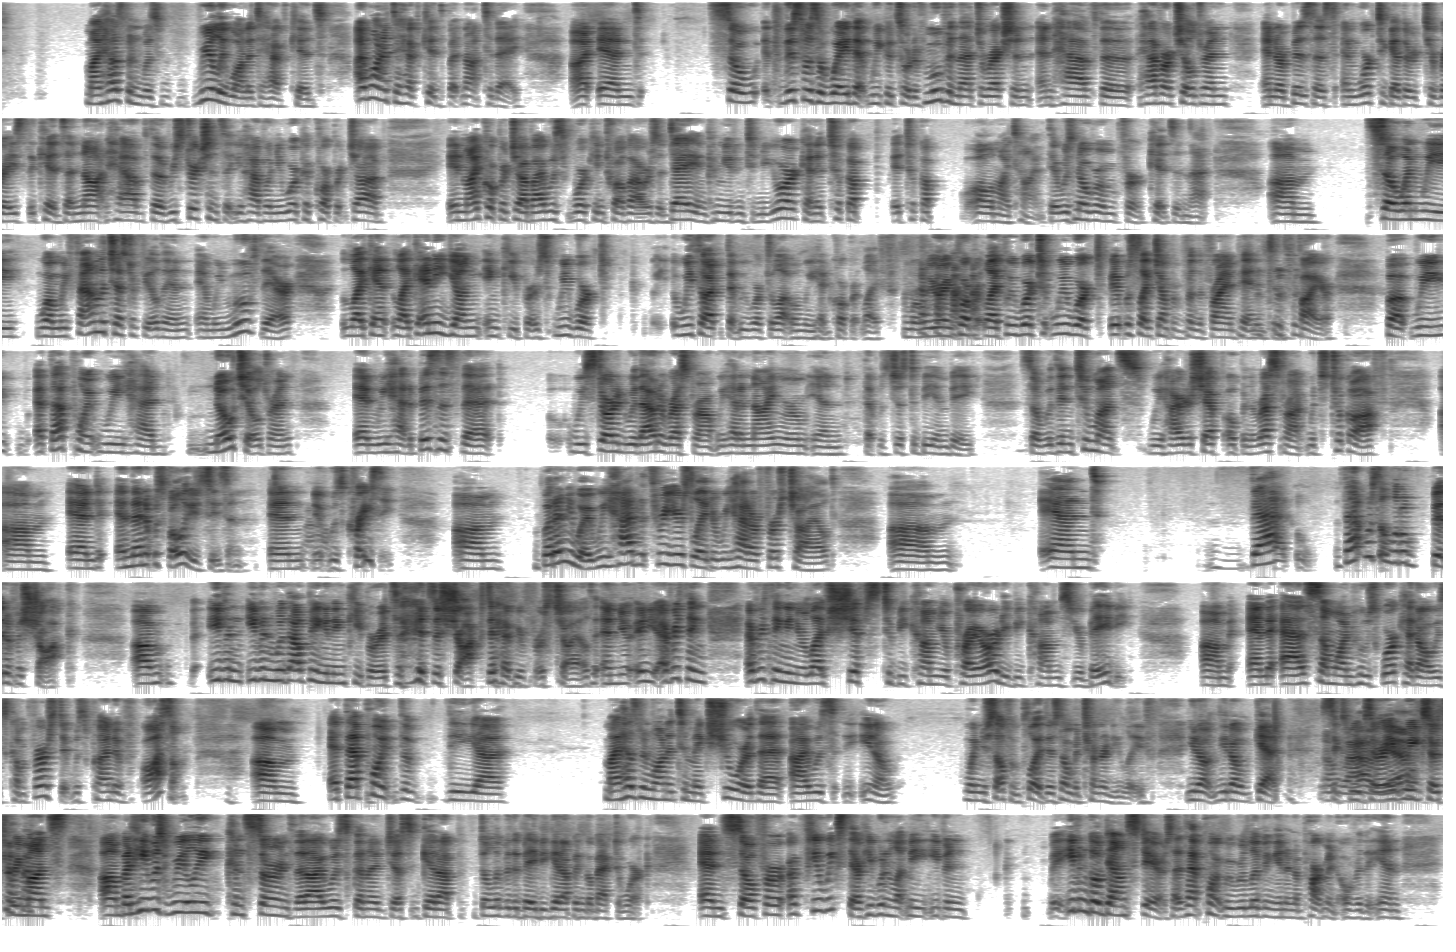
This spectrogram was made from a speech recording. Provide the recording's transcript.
my husband was really wanted to have kids. I wanted to have kids, but not today. Uh, and so this was a way that we could sort of move in that direction and have the have our children and our business and work together to raise the kids and not have the restrictions that you have when you work a corporate job. In my corporate job i was working 12 hours a day and commuting to new york and it took up it took up all of my time. There was no room for kids in that. Um, so when we when we found the chesterfield inn and we moved there like like any young innkeepers we worked we thought that we worked a lot when we had corporate life when we were in corporate life we worked we worked it was like jumping from the frying pan into the fire but we at that point we had no children and we had a business that we started without a restaurant. We had a nine room inn that was just a B&B. So within 2 months we hired a chef, opened the restaurant which took off. Um, and and then it was foliage season and wow. it was crazy. Um, but anyway, we had 3 years later we had our first child. Um, and that that was a little bit of a shock um, even even without being an innkeeper, it's a, it's a shock to have your first child, and you and everything everything in your life shifts to become your priority becomes your baby. Um, and as someone whose work had always come first, it was kind of awesome. Um, at that point, the the uh, my husband wanted to make sure that I was, you know, when you're self-employed, there's no maternity leave. You don't you don't get oh, six oh, wow, weeks or eight yeah. weeks or three months. Um, but he was really concerned that I was gonna just get up, deliver the baby, get up, and go back to work. And so for a few weeks there, he wouldn't let me even even go downstairs. At that point, we were living in an apartment over the inn,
